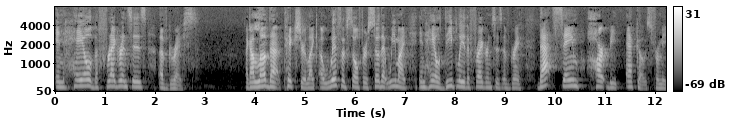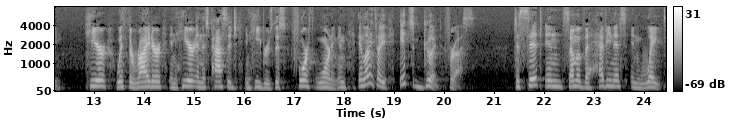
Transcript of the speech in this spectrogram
inhale the fragrances of grace. Like, I love that picture, like a whiff of sulfurs, so that we might inhale deeply the fragrances of grace. That same heartbeat echoes for me here with the writer and here in this passage in Hebrews, this fourth warning. And, and let me tell you, it's good for us to sit in some of the heaviness and weight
